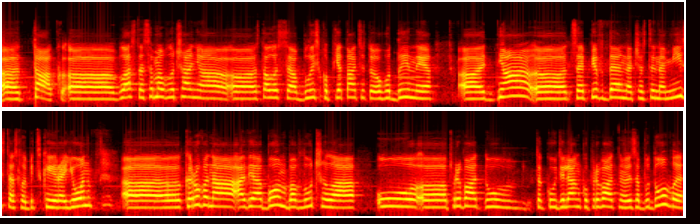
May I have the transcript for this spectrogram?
Е, так, е, власне, саме влучання е, сталося близько 15-ї години. Дня це південна частина міста, Слобідський район. Керована авіабомба влучила у е, приватну таку ділянку приватної забудови.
